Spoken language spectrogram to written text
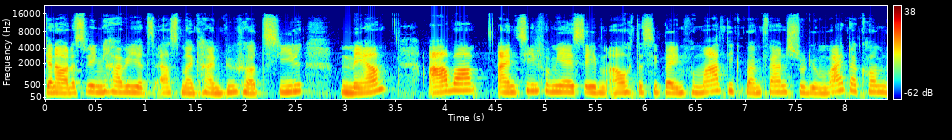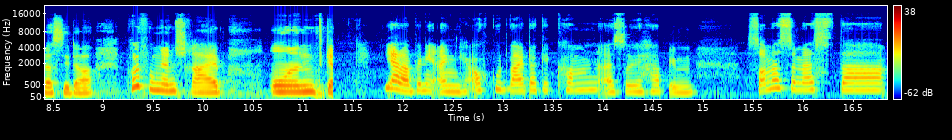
Genau, deswegen habe ich jetzt erstmal kein Bücherziel mehr. Aber ein Ziel von mir ist eben auch, dass ich bei Informatik beim Fernstudium weiterkomme, dass ich da Prüfungen schreibe. Und ja, da bin ich eigentlich auch gut weitergekommen. Also ich habe im Sommersemester,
